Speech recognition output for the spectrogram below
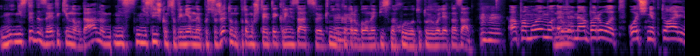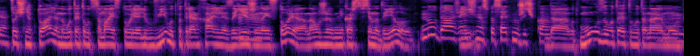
Не, не стыдно за это кино, да, но не, не слишком современное по сюжету, ну, потому что это экранизация книги, uh-huh. которая была написана хуй вот тут его лет назад. Uh-huh. А, по-моему, но... это наоборот, очень актуально. Очень актуально, но вот эта вот сама история любви, вот патриархальная заезженная uh-huh. история, она уже, мне кажется, всем надоела. Ну да, женщина И... спасает мужичка. Да, вот муза вот эта вот, она uh-huh. ему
